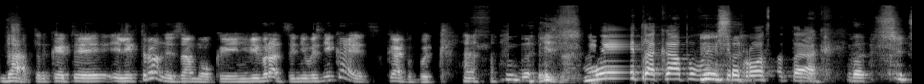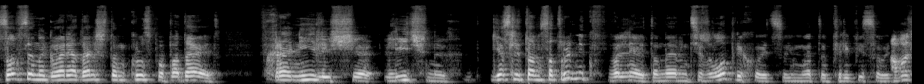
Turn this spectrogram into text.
Да, только это электронный замок, и вибрации не возникает, как бы. Мы закапываемся просто так. Собственно говоря, дальше там Круз попадает в хранилище личных. Если там сотрудников увольняют, то, наверное, тяжело приходится им это переписывать. А вот,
